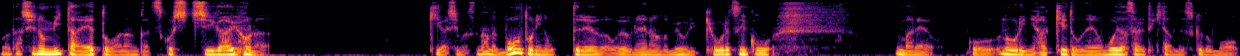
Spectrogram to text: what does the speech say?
私の見た絵とはなんか少し違うような気がします。なんだ、ボートに乗ってる絵がよね、なんか妙に強烈にこう、今ね、こう、脳裏にはっきりとね、思い出されてきたんですけども、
